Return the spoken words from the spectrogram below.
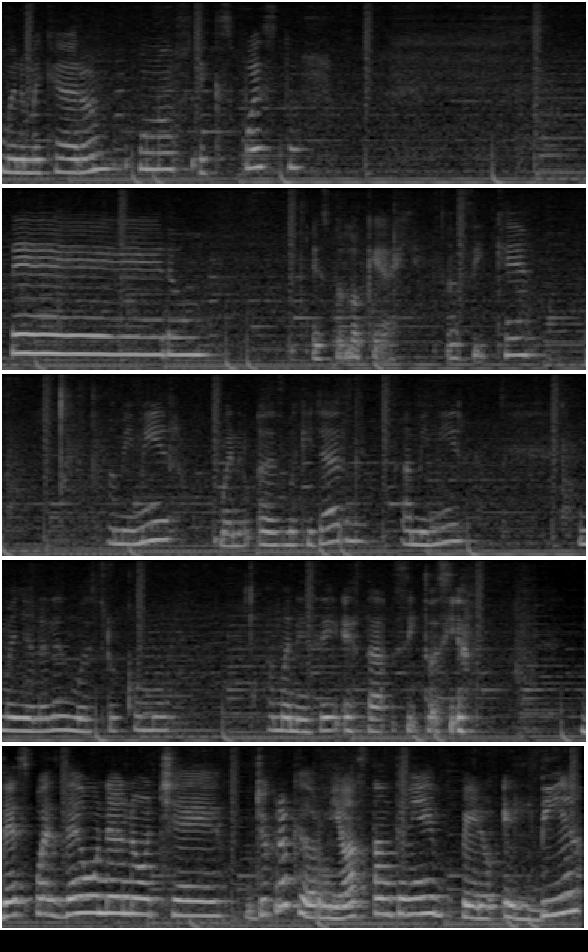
Bueno, me quedaron unos expuestos. Pero esto es lo que hay. Así que a mimir, bueno, a desmaquillarme, a mimir. Y mañana les muestro cómo amanece esta situación. Después de una noche, yo creo que dormí bastante bien, pero el día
